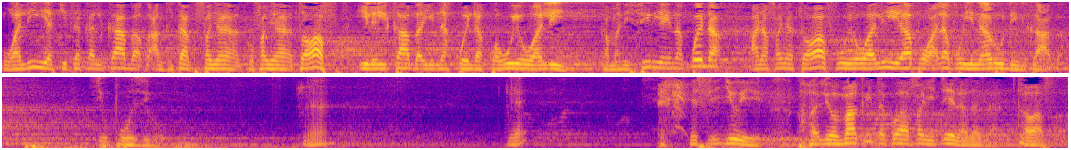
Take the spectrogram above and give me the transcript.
wali akitaka alkaba akitaka kufanya kufanya tawafu ile alkaba inakwenda kwa huyo wali kama ni siria inakwenda anafanya tawafu huyo wali hapo alafu inarudi alkaba si upuuzi huu. Sijui. Walio maka itakuwa hafanyi tena sasa tawafu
